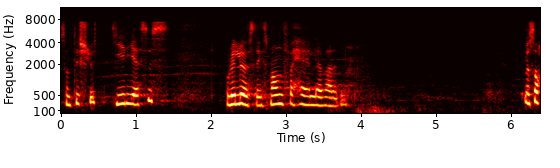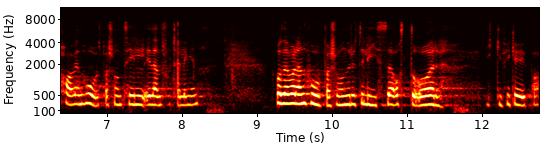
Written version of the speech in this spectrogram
som til slutt gir Jesus, og blir løsningsmann for hele verden. Men så har vi en hovedperson til i den fortellingen. Og det var den hovedpersonen Ruth Elise, åtte år, ikke fikk øye på.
